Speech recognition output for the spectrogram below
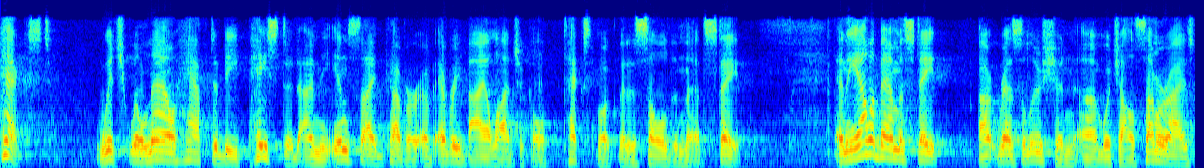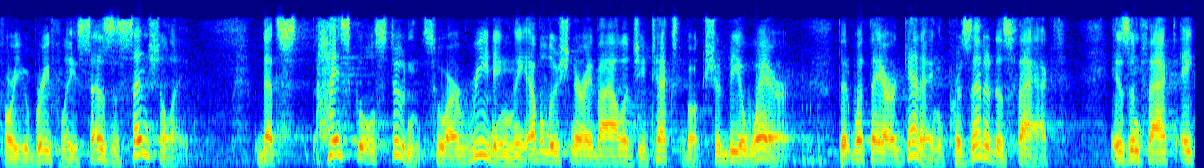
text which will now have to be pasted on the inside cover of every biological textbook that is sold in that state. And the Alabama State uh, resolution, um, which I'll summarize for you briefly, says essentially that high school students who are reading the evolutionary biology textbook should be aware that what they are getting presented as fact is in fact a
